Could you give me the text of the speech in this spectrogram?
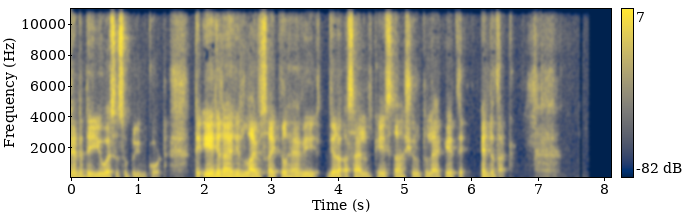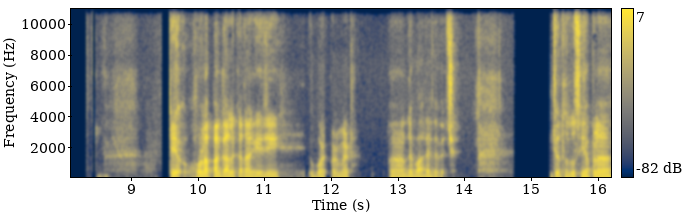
ਐਂਡ ਦੇ ਯੂਐਸ ਸੁਪਰੀਮ ਕੋਰਟ ਤੇ ਇਹ ਜਿਹੜਾ ਹੈ ਜੀ ਲਾਈਫ ਸਾਈਕਲ ਹੈ ਵੀ ਜਿਹੜਾ ਅਸਾਈਲਮ ਕੇਸ ਦਾ ਸ਼ੁਰੂ ਤੋਂ ਲੈ ਕੇ ਤੇ ਐਂਡ ਤੱਕ। ਤੇ ਹੁਣ ਆਪਾਂ ਗੱਲ ਕਰਾਂਗੇ ਜੀ ਵਰਕ ਪਰਮਿਟ ਦੇ ਬਾਰੇ ਦੇ ਵਿੱਚ। ਜਦੋਂ ਤੁਸੀਂ ਆਪਣਾ,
